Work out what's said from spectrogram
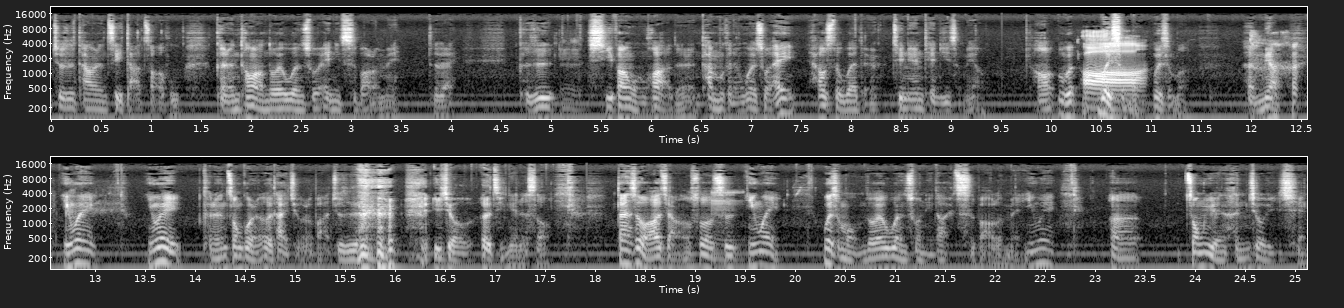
就是台湾人自己打招呼，可能通常都会问说：“哎、你吃饱了没？”对不对？可是西方文化的人，他们可能会说：“哎、h o w s the weather？今天天气怎么样？”好，为哦为什么？为什么？很妙，因为因为可能中国人饿太久了吧，就是 一九二几年的时候。但是我要讲说的是嗯，因为为什么我们都会问说你到底吃饱了没？因为呃，中原很久以前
